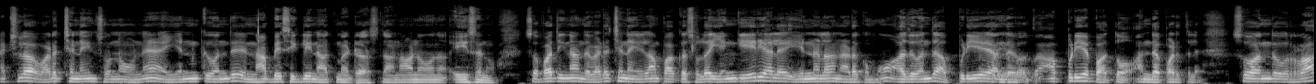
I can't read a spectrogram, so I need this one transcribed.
ஆக்சுவலாக வட சென்னைன்னு சொன்ன உடனே எனக்கு வந்து நான் பேசிக்லி நார்த் மெட்ராஸ் தான். நானும் ஏசனும் ஸோ பார்த்தீங்கன்னா அந்த வட சென்னையெல்லாம் பார்க்க சொல்ல எங்கள் ஏரியாவில் என்னெல்லாம் நடக்குமோ அது வந்து அப்படியே அந்த அப்படியே பார்த்தோம் அந்த படத்தில். ஸோ அந்த ஒரு ரா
